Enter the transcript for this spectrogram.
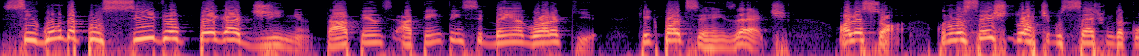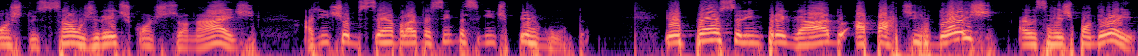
Segunda possível pegadinha, tá? Atentem-se bem agora aqui. O que, que pode ser, Renzete? Olha só, quando você estuda o artigo 7 da Constituição, os direitos constitucionais, a gente observa lá e faz sempre a seguinte pergunta. Eu posso ser empregado a partir dos... Aí você respondeu aí,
